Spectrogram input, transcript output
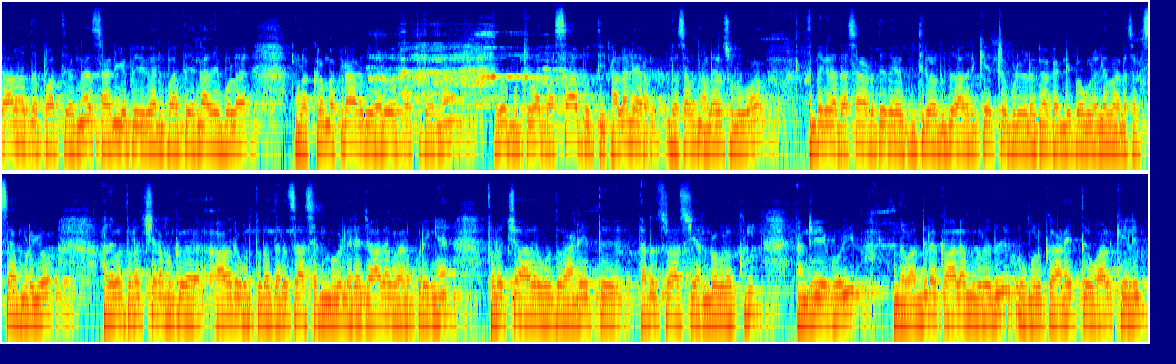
ஜாதகத்தை பார்த்துக்கோங்க. சனி எப்படி இருக்கான்னு பார்த்துக்கோங்க. அதே போல் உங்கள் அக்கிரம் அக்கடாபதி வலுவை பார்த்துக்கோங்க. அதுவும் முக்கியமாக தசா புத்தி நல்ல நேரம். தசா புத்தி நல்ல நேரம் சொல்லுவோம். எந்த கிரக தசா நடத்து எந்த கிர புத்தி நடத்து அதற்கேற்ற முடிவெடுங்க. கண்டிப்பாக உங்களை எல்லாமே நல்ல ஆக முடியும். அதேபோல் தொடர்ச்சியாக நமக்கு ஆதரவு கொடுத்துள்ள தனுசு ராசி அன்பர்கள் நிறைய ஜாதகங்கள் அனுப்புகிறீங்க தொடர்ச்சியாக ஆதரவு கொடுத்துள்ள அனைத்து தனுசு ராசி அன்பர்களுக்கும் நன்றியை கூறி இந்த வக்ர காலங்கிறது உங்களுக்கு அனைத்து வாழ்க்கையிலும்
